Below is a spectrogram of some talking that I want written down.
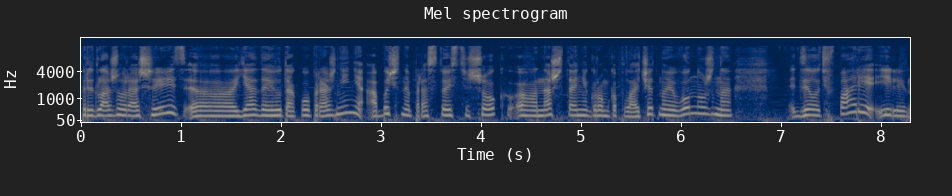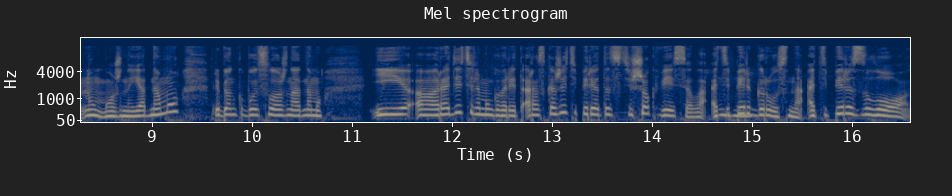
предложу расширить. Э, я даю такое упражнение. Обычно простой стишок. Наша Таня громко плачет, но его нужно делать в паре или, ну, можно и одному, ребенку будет сложно одному. И э, родитель ему говорит, а расскажи теперь этот стишок весело, а теперь угу. грустно, а теперь зло.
